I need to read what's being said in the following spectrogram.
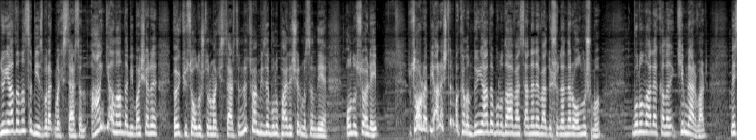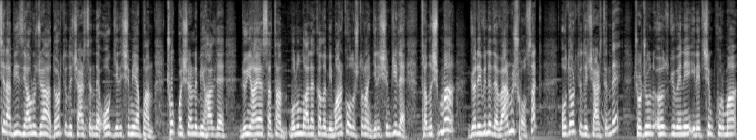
Dünyada nasıl bir iz bırakmak istersin? Hangi alanda bir başarı öyküsü oluşturmak istersin? Lütfen bize bunu paylaşır mısın diye onu söyleyip sonra bir araştır bakalım dünyada bunu daha evvel senden evvel düşünenler olmuş mu? Bununla alakalı kimler var? Mesela biz yavrucağı 4 yıl içerisinde o gelişimi yapan, çok başarılı bir halde dünyaya satan, bununla alakalı bir marka oluşturan girişimciyle tanışma görevini de vermiş olsak o 4 yıl içerisinde çocuğun özgüveni, iletişim kurma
